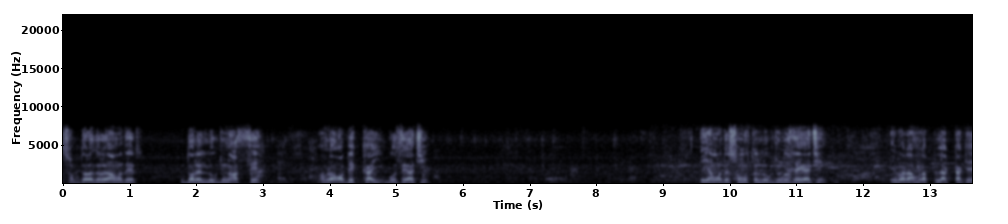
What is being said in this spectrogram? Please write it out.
সব দলে দলে আমাদের দলের লোকজন আসছে। আমরা অপেক্ষায় বসে আছি। এই আমাদের সমস্ত লোকজন এসে গেছে। এবার আমরা প্লাগটাকে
